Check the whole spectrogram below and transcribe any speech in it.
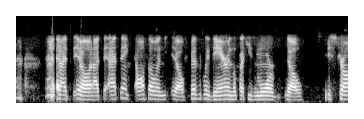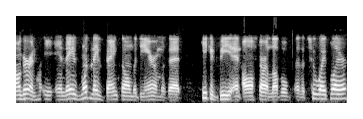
and I, you know, and I, th- I think also, in you know, physically, De'Aaron looks like he's more, you know, he's stronger, and and they one thing they've banked on with De'Aaron was that he could be an all-star level as a two-way player.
